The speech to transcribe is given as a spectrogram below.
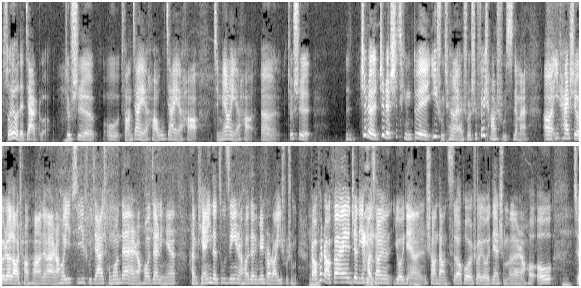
所有的价格，就是哦，房价也好，物价也好，怎么样也好，嗯，就是。嗯，这个这个事情对艺术圈来说是非常熟悉的嘛。嗯，一开始有个老厂房，对吧？然后一批艺术家穷光蛋，然后在里面很便宜的租金，然后在那边找找艺术什么，找发找发，哎，这里好像有一点上档次了，或者说有一点什么了，然后哦，就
